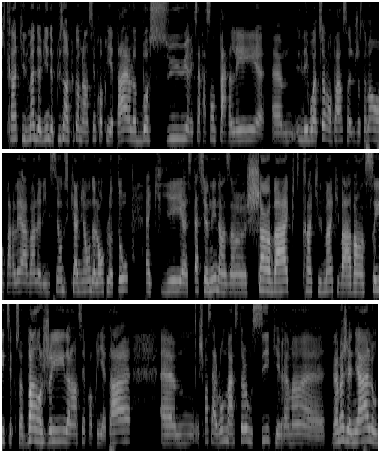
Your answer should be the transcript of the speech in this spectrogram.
qui tranquillement devient de plus en plus comme l'ancien propriétaire, là, bossu, avec sa façon de parler. Euh, euh, les voitures, on pense, justement, on parlait avant l'émission du camion de l'oncle Otto, euh, qui est stationné dans un champ vague, puis tranquillement, qui va avancer, tu sais, pour se venger de l'ancien propriétaire. Euh, je pense à Roadmaster aussi, qui est vraiment euh, génial. Au,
